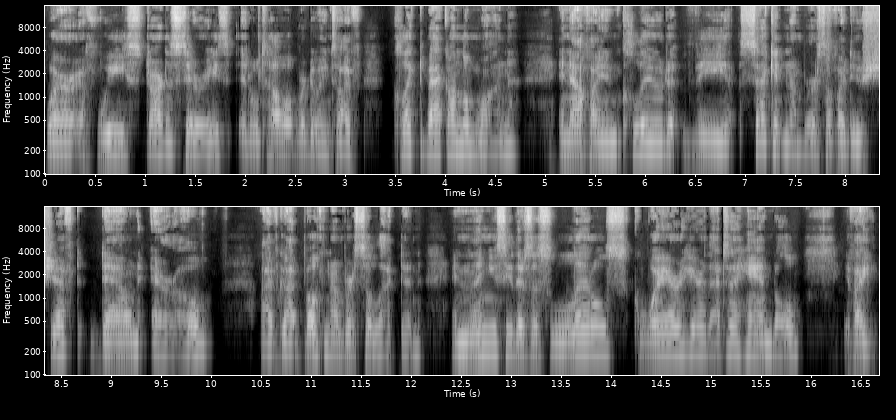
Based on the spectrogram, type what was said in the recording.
where if we start a series, it'll tell what we're doing. So I've clicked back on the one, and now if I include the second number, so if I do shift down arrow, I've got both numbers selected, and then you see there's this little square here, that's a handle. If I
